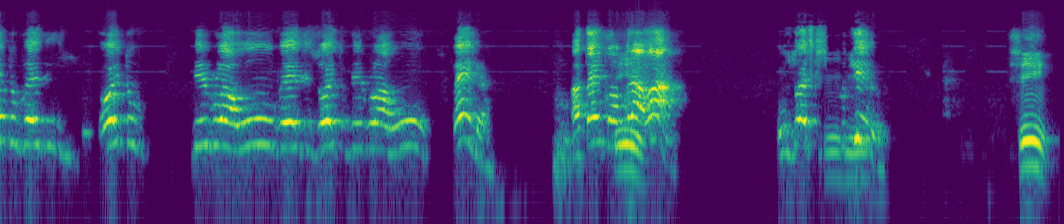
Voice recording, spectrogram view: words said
8 vezes 8,1 vezes 8,1. Lembra? Até encontrar Sim. lá os dois que Uhum. Sim.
